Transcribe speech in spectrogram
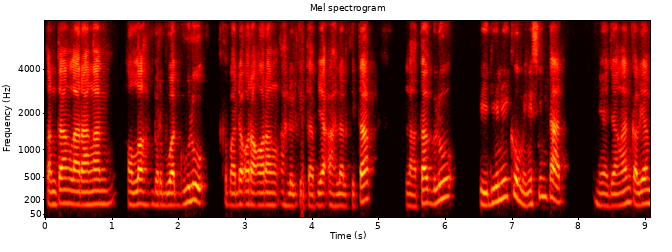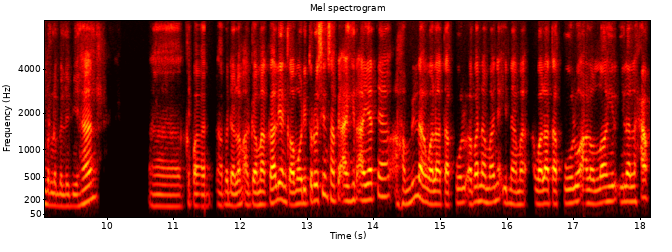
tentang larangan Allah berbuat gulu kepada orang-orang ahlul kitab. Ya ahlul kitab la taglu fidinikum ini singkat. Ya jangan kalian berlebih-lebihan uh, kepada apa dalam agama kalian. Kalau mau diterusin sampai akhir ayatnya alhamdulillah wala taqul apa namanya inna wala taqulu alallahi ilal haq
